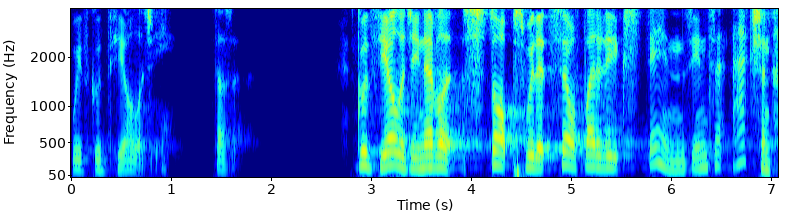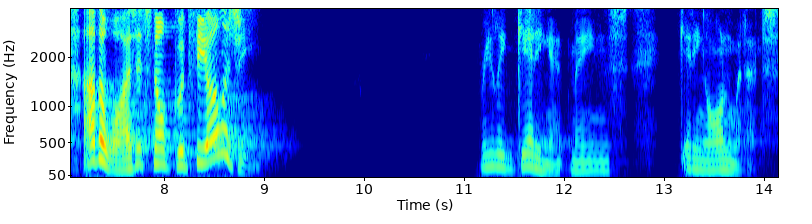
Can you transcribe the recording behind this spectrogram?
with good theology, does it? Good theology never stops with itself, but it extends into action. Otherwise, it's not good theology. Really getting it means getting on with it,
